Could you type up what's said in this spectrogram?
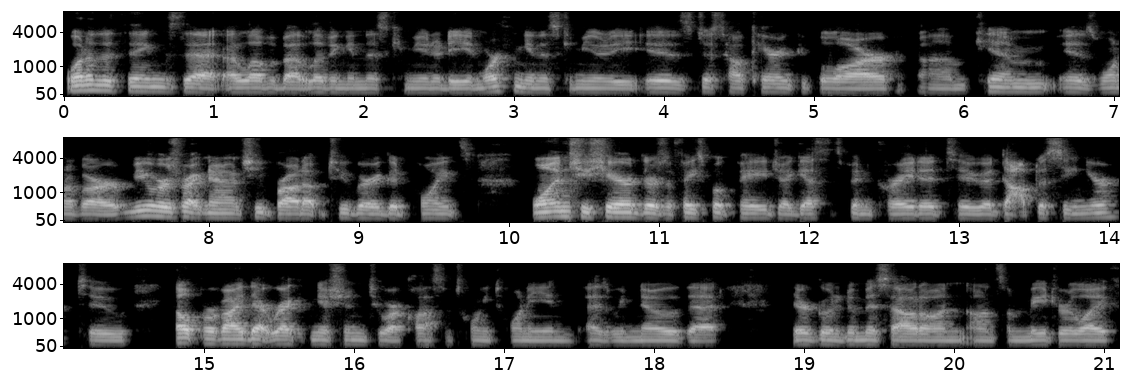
One of the things that I love about living in this community and working in this community is just how caring people are. Um, Kim is one of our viewers right now, and she brought up two very good points. One, she shared there's a Facebook page, I guess it's been created to adopt a senior to help provide that recognition to our class of 2020. And as we know that they're going to miss out on on some major life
